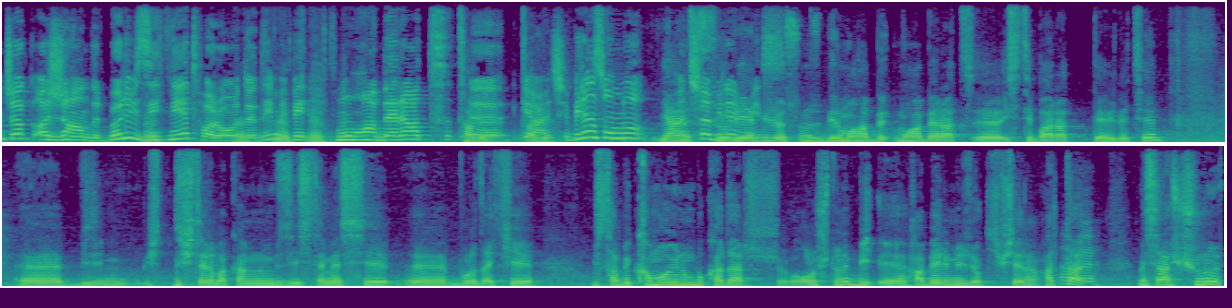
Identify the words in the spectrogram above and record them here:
ancak ajandır. Böyle bir zihniyet var orada Evet, değil mi? evet, bir evet. muhaberat Tabii, e, tabii. gerçi. Biraz onu Yani açabilir Suriye miyiz? biliyorsunuz bir muhabe- muhaberat, e, istihbarat devleti. E, bizim işte Dışişleri Bakanlığı'nın bizi istemesi, e, buradaki biz tabii kamuoyunun bu kadar oluştuğunu bir e, haberimiz yok hiçbir şeyden. Hatta Tabii. mesela şunu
